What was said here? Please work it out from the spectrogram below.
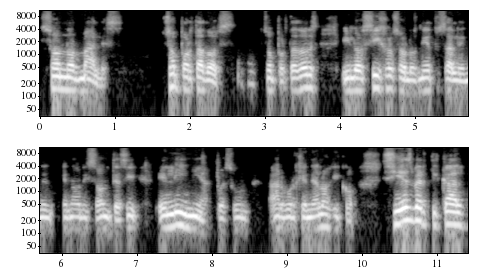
son normales, son portadores, son portadores y los hijos o los nietos salen en, en horizonte, así, en línea, pues un árbol genealógico. Si es vertical,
